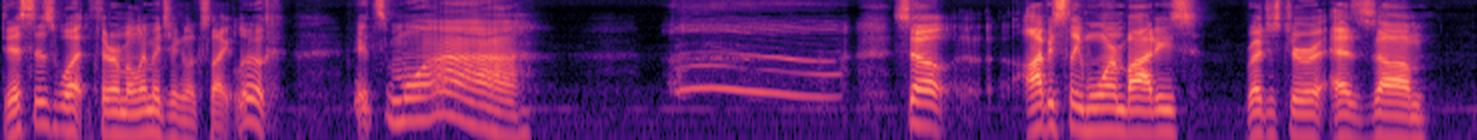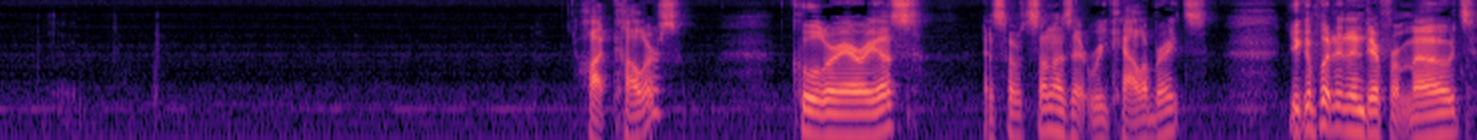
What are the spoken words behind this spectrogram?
This is what thermal imaging looks like. Look, it's moi. Ah. So obviously warm bodies register as um, hot colors, cooler areas, and so sometimes it recalibrates. You can put it in different modes.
